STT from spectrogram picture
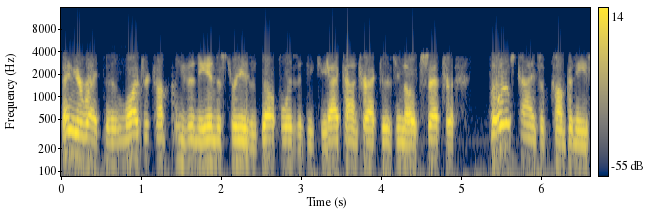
then you're right. The larger companies in the industry, the Belfors, the DKI contractors, you know, et cetera, those kinds of companies,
